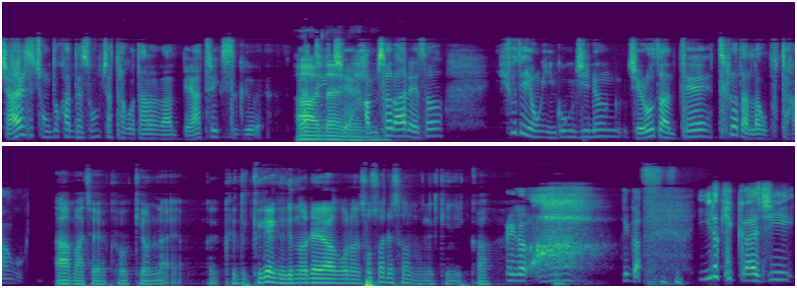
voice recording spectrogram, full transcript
자일스 총독한테서 훔쳐 타고 달아난 베아트릭스 그 아, 베아트리츠의 네, 네, 네. 함선 안에서 휴대용 인공지능 제로드한테 틀어달라고 부탁한 곡. 아 맞아요. 그거 기억나요. 그, 그 그게 그 노래라고는 소설에서는 못 느끼니까. 그러니까 아 그러니까 이렇게까지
